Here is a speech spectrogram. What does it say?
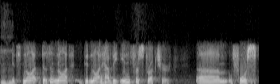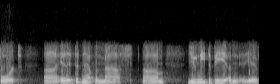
Mm-hmm. It's not doesn't not did not have the infrastructure um, for sport, uh, and it didn't have the mass. Um, you need to be. If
